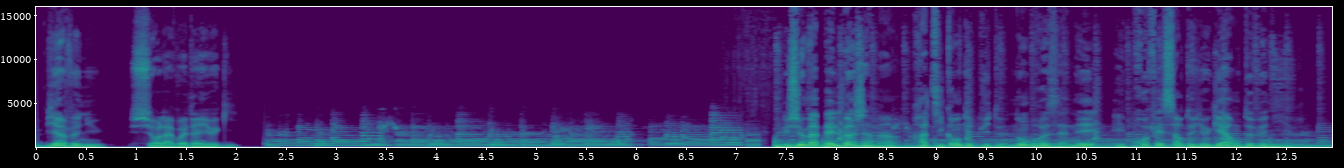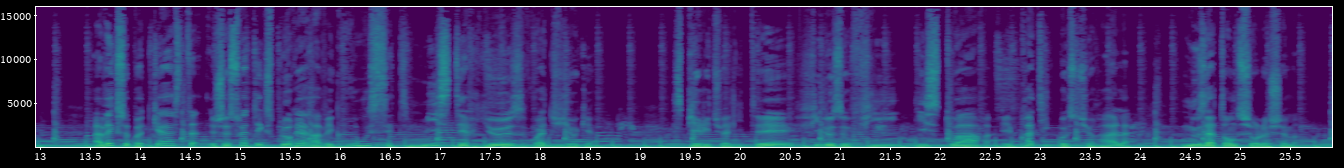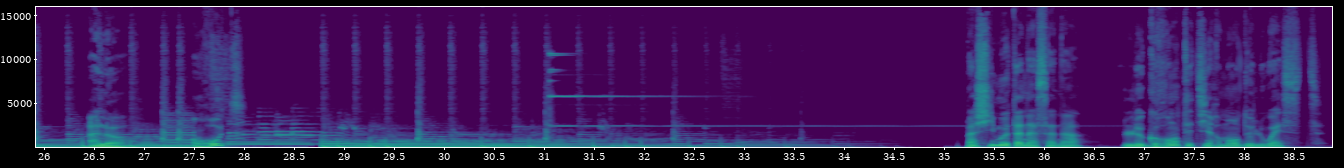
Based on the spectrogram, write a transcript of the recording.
Bienvenue sur la voie d'un yogi. Je m'appelle Benjamin, pratiquant depuis de nombreuses années et professeur de yoga en devenir. Avec ce podcast, je souhaite explorer avec vous cette mystérieuse voie du yoga. Spiritualité, philosophie, histoire et pratique posturale nous attendent sur le chemin. Alors, en route? Paschimottanasana, le grand étirement de l'Ouest.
